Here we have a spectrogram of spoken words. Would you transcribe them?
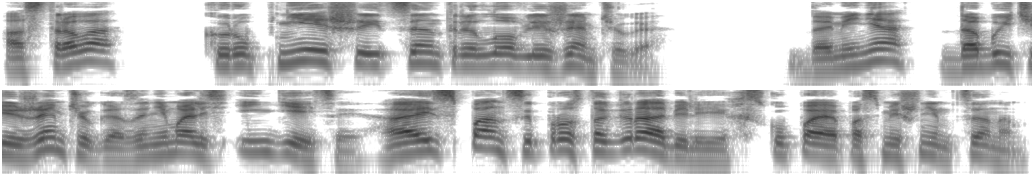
Острова – крупнейшие центры ловли жемчуга, до меня добычей жемчуга занимались индейцы, а испанцы просто грабили их, скупая по смешным ценам.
